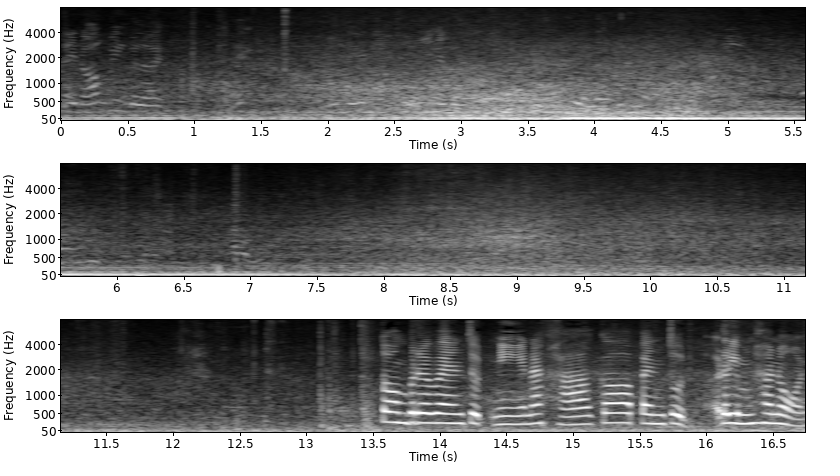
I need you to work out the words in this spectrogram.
ให้น้องวิ่งไปเลย ตรงบริเวณจุดนี้นะคะ ก็เป็นจุดริมถนน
